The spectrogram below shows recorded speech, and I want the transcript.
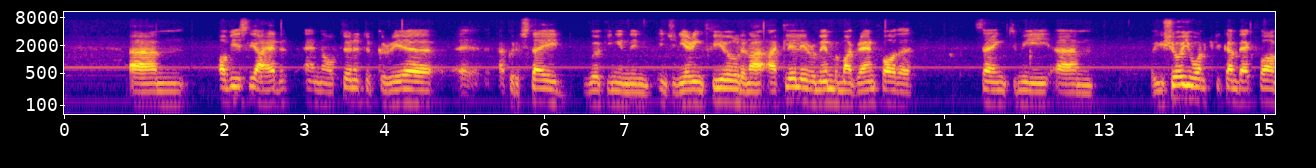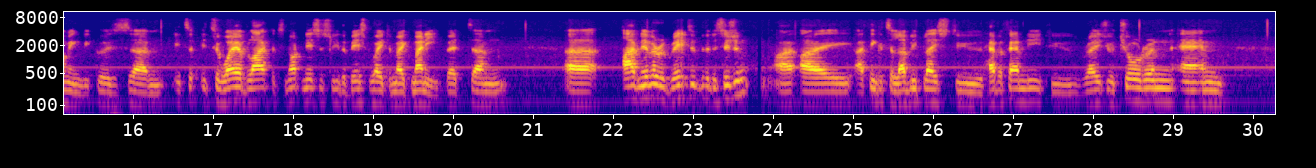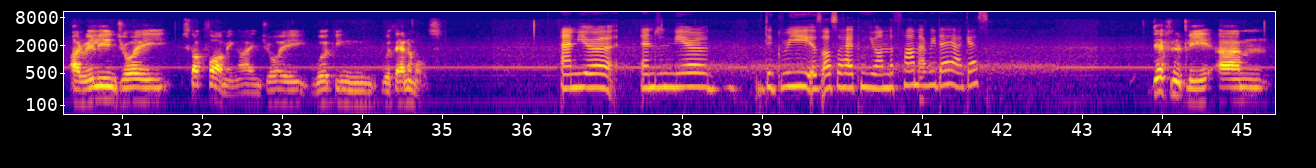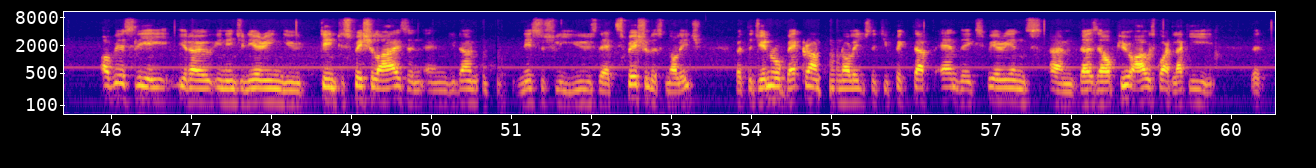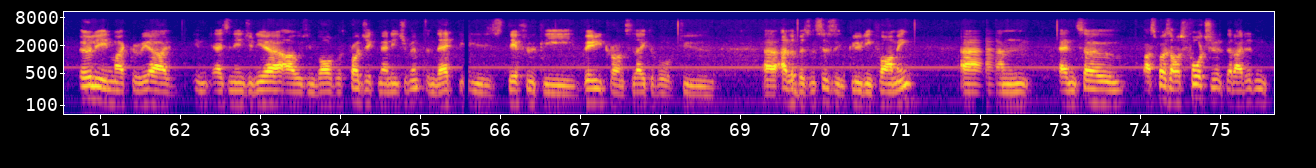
Um, obviously, I had an alternative career. Uh, I could have stayed working in the engineering field, and I, I clearly remember my grandfather saying to me, um, "Are you sure you want to come back farming? Because um, it's a, it's a way of life. It's not necessarily the best way to make money, but um, uh, I've never regretted the decision. I, I, I think it's a lovely place to have a family, to raise your children, and I really enjoy stock farming. I enjoy working with animals." And your engineer degree is also helping you on the farm every day, I guess? Definitely. Um, obviously, you know, in engineering, you tend to specialize and, and you don't necessarily use that specialist knowledge, but the general background knowledge that you picked up and the experience um, does help you. I was quite lucky that early in my career, I in, as an engineer, I was involved with project management, and that is definitely very translatable to uh, other businesses, including farming. Um, and so I suppose I was fortunate that I didn't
